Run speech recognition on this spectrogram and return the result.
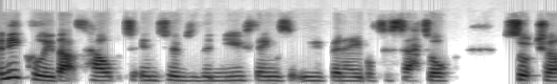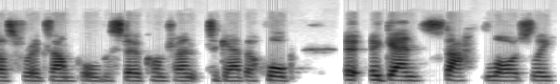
And equally, that's helped in terms of the new things that we've been able to set up, such as, for example, the Stoke-on-Trent Together Hub, again, staffed largely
